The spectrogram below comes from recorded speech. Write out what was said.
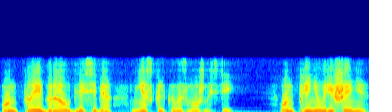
Он проиграл для себя несколько возможностей. Он принял решение,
